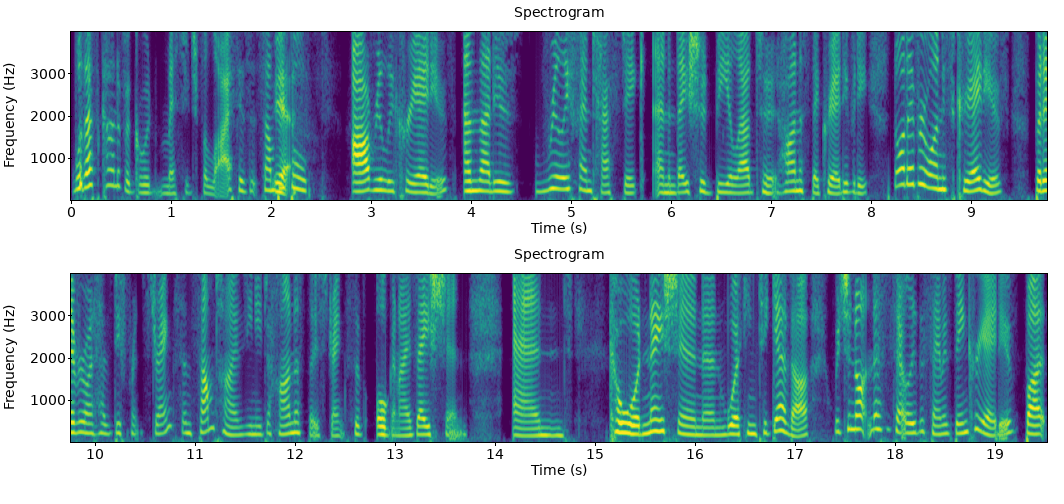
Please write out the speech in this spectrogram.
Well, that's kind of a good message for life. Is that some Yes. people are really creative, and that is really fantastic, and they should be allowed to harness their creativity. Not everyone is creative, but everyone has different strengths, and sometimes you need to harness those strengths of organization and coordination and working together, which are not necessarily the same as being creative, but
